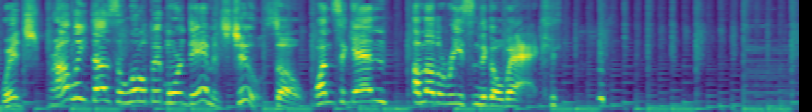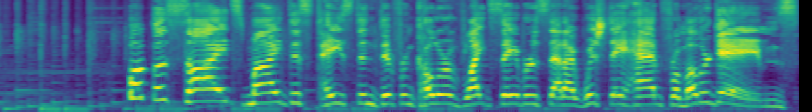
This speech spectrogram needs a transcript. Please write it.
which probably does a little bit more damage too. So, once again, another reason to go back. but besides my distaste in different color of lightsabers that I wish they had from other games,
